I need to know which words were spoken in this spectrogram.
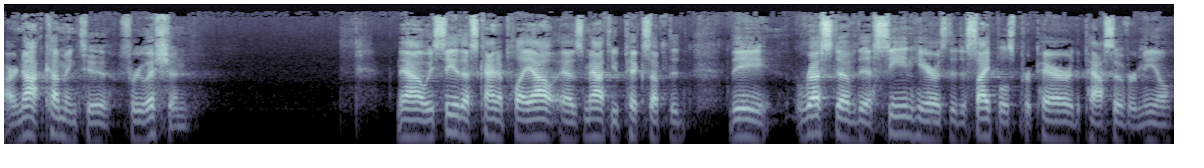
are not coming to fruition. Now, we see this kind of play out as Matthew picks up the, the rest of the scene here as the disciples prepare the Passover meal.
